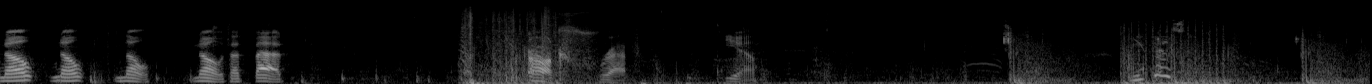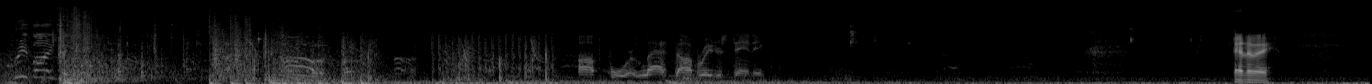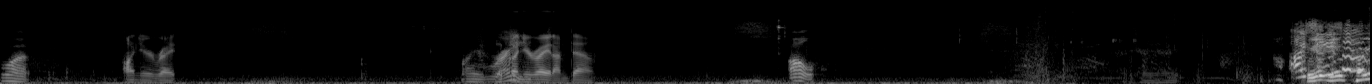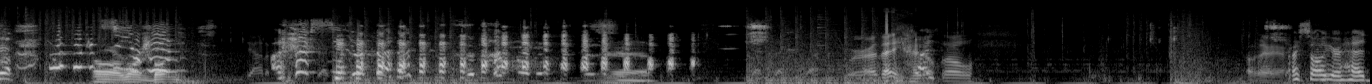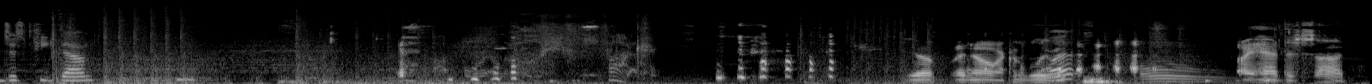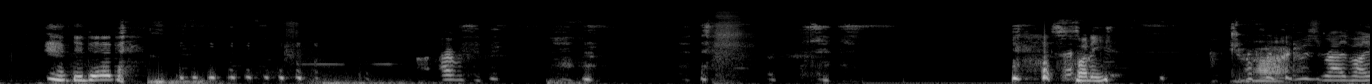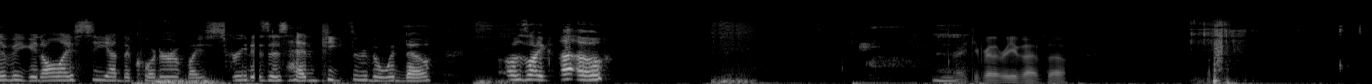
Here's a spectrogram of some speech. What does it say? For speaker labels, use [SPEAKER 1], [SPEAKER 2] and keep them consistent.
[SPEAKER 1] no, no, no, no. That's bad.
[SPEAKER 2] Oh crap.
[SPEAKER 1] Yeah. You guys.
[SPEAKER 3] Op 4, last operator standing.
[SPEAKER 2] Anime
[SPEAKER 1] What?
[SPEAKER 2] on your right.
[SPEAKER 1] My
[SPEAKER 2] Look
[SPEAKER 1] right.
[SPEAKER 2] on your right. I'm down.
[SPEAKER 1] Oh. I
[SPEAKER 4] Hurry
[SPEAKER 1] see
[SPEAKER 4] Nuke,
[SPEAKER 1] them!
[SPEAKER 4] hurry up! Oh, wrong button.
[SPEAKER 1] I see
[SPEAKER 3] seconds.
[SPEAKER 4] Yeah.
[SPEAKER 2] Where are they? I don't know. Oh, there. you
[SPEAKER 1] I saw your head just peek down.
[SPEAKER 3] Op 4 eliminated.
[SPEAKER 2] are. Fuck.
[SPEAKER 4] Yep, I know, I couldn't believe
[SPEAKER 1] What?
[SPEAKER 2] Oh.
[SPEAKER 4] it. I had the shot.
[SPEAKER 5] You did.
[SPEAKER 1] I...
[SPEAKER 5] That's funny.
[SPEAKER 1] I
[SPEAKER 4] God.
[SPEAKER 1] was reviving and all I see at the corner of my screen is his head peek through the window. I was like, uh oh.
[SPEAKER 2] Thank you for the revive, though.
